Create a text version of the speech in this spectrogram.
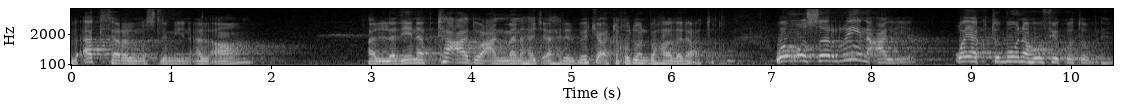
أكثر المسلمين الآن الذين ابتعدوا عن منهج أهل البيت يعتقدون بهذا الاعتقاد ومصرين عليه ويكتبونه في كتبهم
